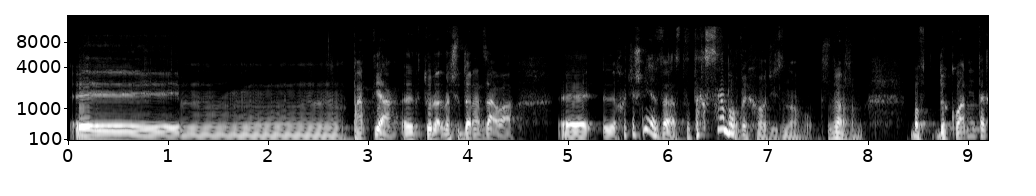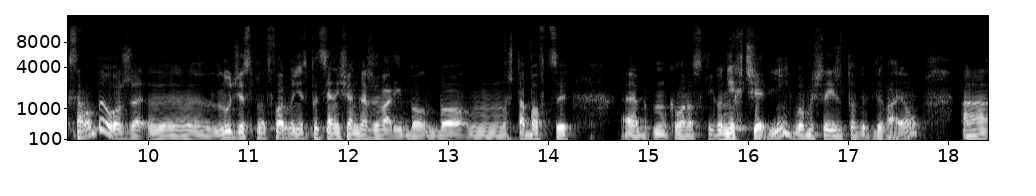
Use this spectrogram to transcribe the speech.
yy, partia, y, która znaczy doradzała, y, y, chociaż nie zaraz, to tak samo wychodzi znowu, przepraszam, bo dokładnie tak samo było, że ludzie z Platformy niespecjalnie się angażowali, bo, bo mm, sztabowcy E, Komorowskiego nie chcieli, bo myśleli, że to wygrywają, a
